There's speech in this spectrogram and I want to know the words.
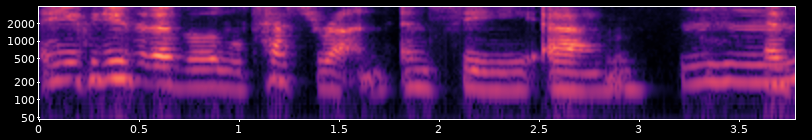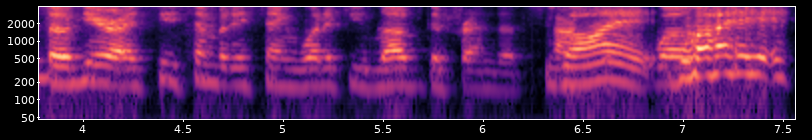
And you could use it as a little test run and see. Um, mm-hmm. And so here I see somebody saying, "What if you love the friend that's toxic?" Right, well, right.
